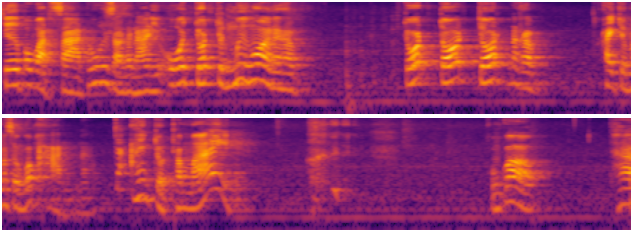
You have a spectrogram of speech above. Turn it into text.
เจอประวัติศาสตร์พระพุทธศาสนานี่โอ้จดจนมือง่อนะครับ จดจดจดนะครับ ใครจดมาส่งก็ผ่าน ให้จดทำไม ผมก็ถ้า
